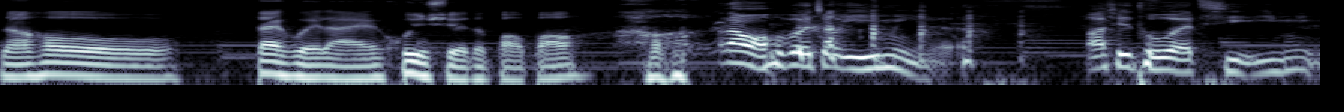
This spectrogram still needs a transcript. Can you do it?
然后带回来混血的宝宝。好，那我会不会就移民了？我要去土耳其移民。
